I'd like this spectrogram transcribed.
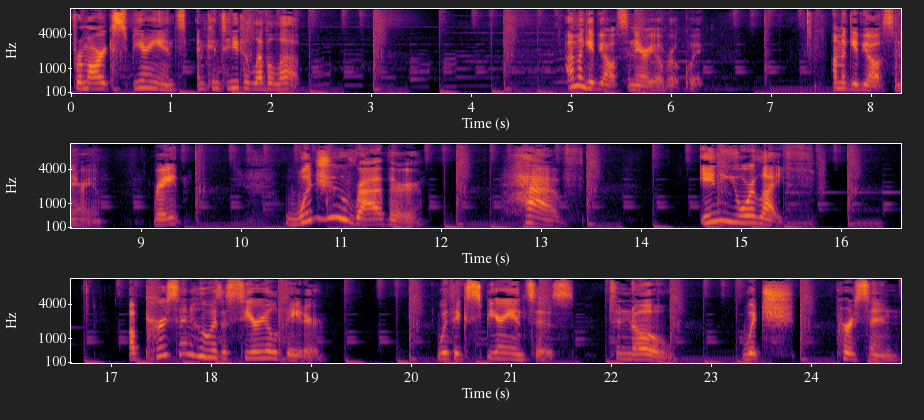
from our experience and continue to level up. I'm gonna give y'all a scenario real quick. I'm gonna give y'all a scenario, right? Would you rather have in your life a person who is a serial dater with experiences to know which person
